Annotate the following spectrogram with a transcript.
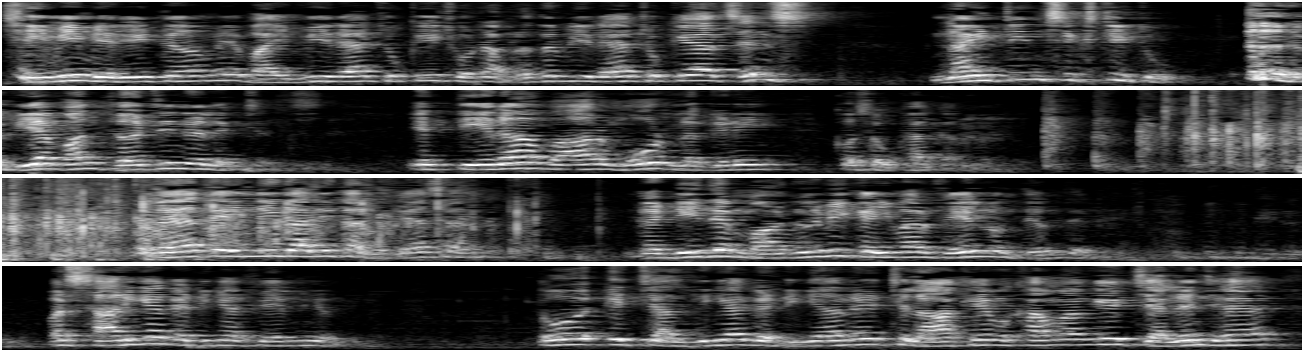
ਛੇਵੀਂ ਮੇਰੀ ਟਰਮ ਹੈ ਵਾਈਫ ਵੀ ਰਹਿ ਚੁੱਕੀ, ਛੋਟਾ ਬ੍ਰਦਰ ਵੀ ਰਹਿ ਚੁੱਕਿਆ since 1962 we have won 13 elections ਇਹ 13 ਵਾਰ ਮੋਰ ਲੱਗਣੀ ਕੋ ਸੌਖਾ ਕਰਨਾ ਮੈਂ ਤੇ ਇੰਨੀ ਗੱਲ ਹੀ ਤੁਹਾਨੂੰ ਕਹਿ ਸਕਦਾ। ਗੱਡੀ ਦੇ ਮਾਡਲ ਵੀ ਕਈ ਵਾਰ ਫੇਲ ਹੁੰਦੇ ਹੁੰਦੇ ਨੇ। ਪਰ ਸਾਰੀਆਂ ਗੱਡੀਆਂ ਫੇਲ ਨਹੀਂ ਹੁੰਦੀਆਂ। ਤੋ ਇਹ ਚੱਲਦੀਆਂ ਗੱਡੀਆਂ ਨੇ, ਚਲਾ ਕੇ ਵਿਖਾਵਾਂਗੇ ਚੈਲੰਜ ਹੈ।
